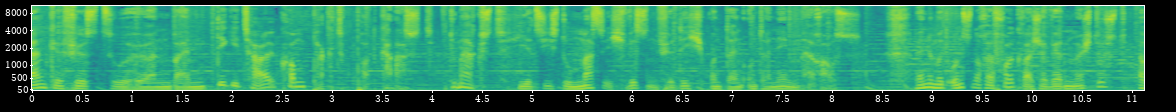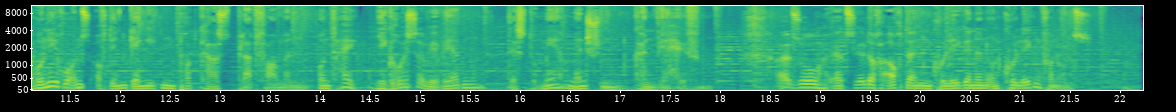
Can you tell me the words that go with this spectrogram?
Danke fürs Zuhören beim Digital Kompakt Podcast. Du merkst, hier ziehst du massig Wissen für dich und dein Unternehmen heraus. Wenn du mit uns noch erfolgreicher werden möchtest, abonniere uns auf den gängigen Podcast-Plattformen. Und hey, je größer wir werden, desto mehr Menschen können wir helfen. Also erzähl doch auch deinen Kolleginnen und Kollegen von uns.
